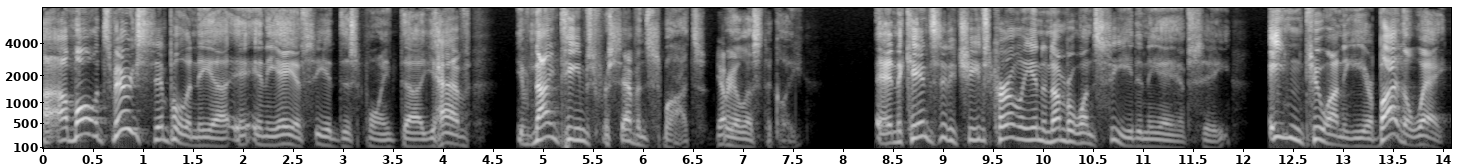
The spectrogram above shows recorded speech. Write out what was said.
Uh, Amal, it's very simple in the uh, in the AFC at this point. Uh, you have you have nine teams for seven spots, Yep. realistically, and the Kansas City Chiefs currently in the number one seed in the AFC, eight and two on the year. By the way,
